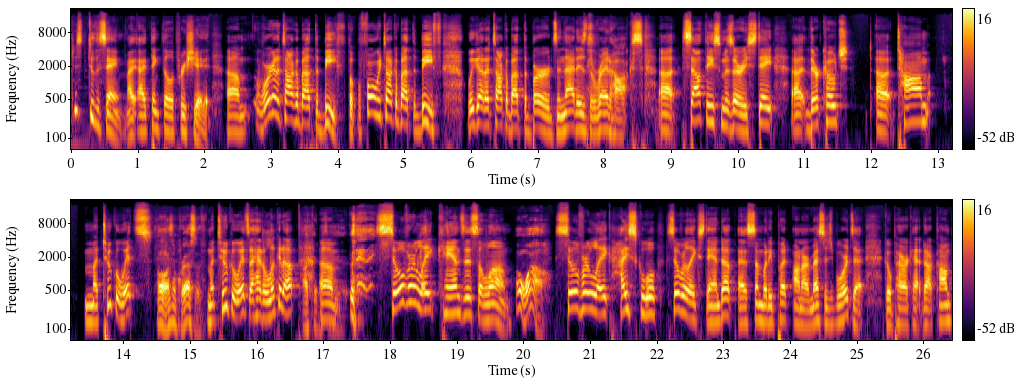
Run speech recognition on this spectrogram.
just do the same. I, I think they'll appreciate it. Um, we're going to talk about the beef, but before we talk about the beef, we got to talk about the birds, and that is the Red Hawks. Uh, Southeast Missouri State, uh, their coach, uh, Tom Matukewicz. Oh, that's impressive. Matukewicz, I had to look it up. I couldn't say it. Silver Lake, Kansas alum. Oh, wow. Silver Lake High School, Silver Lake Stand Up, as somebody put on our message boards at gopowercat.com,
